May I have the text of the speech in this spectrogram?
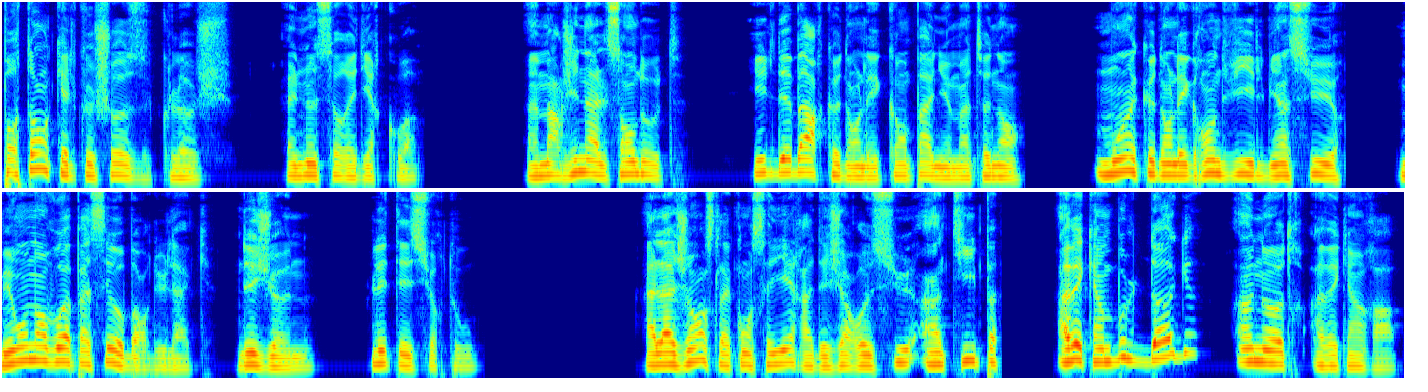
Pourtant quelque chose cloche. Elle ne saurait dire quoi. Un marginal sans doute. Il débarque dans les campagnes maintenant. Moins que dans les grandes villes, bien sûr, mais on en voit passer au bord du lac. Des jeunes. L'été surtout. À l'agence, la conseillère a déjà reçu un type avec un bulldog, un autre avec un rat.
